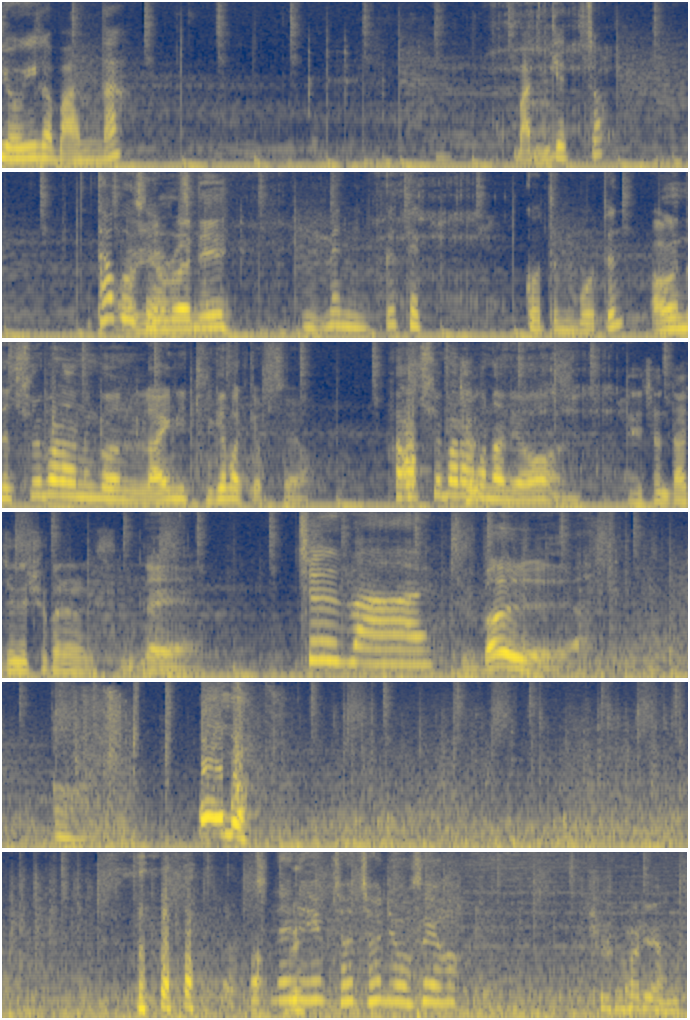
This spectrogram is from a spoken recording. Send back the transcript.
여기가 맞나? 맞겠죠? 타보세요. Are you ready? 지금 맨 끝에 거든 뭐든 아 근데 출발하는 건 라인이 두 개밖에 없어요 하나 아, 출발하고 저- 나면 네, 전 나중에 출발하겠습니다. 네 출발. 출발 어. 어 뭐야 신혜님 천천히 오세요. 출발이 안 돼.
